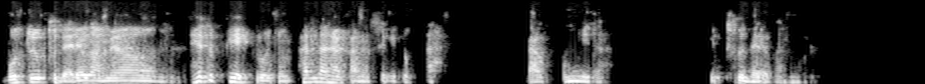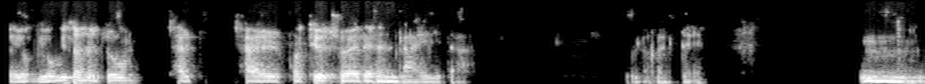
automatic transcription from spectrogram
못 뚫고 내려가면 헤드페이크로 좀 판단할 가능성이 높다라고 봅니다. 밑으로 내려가는 걸로. 그러니까 여기, 여기서는 좀 잘, 잘 버텨줘야 되는 라인이다. 올라갈 때. 음,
